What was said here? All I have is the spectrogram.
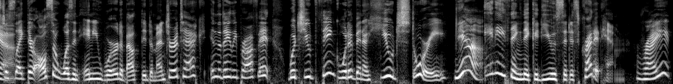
Yeah. just like, there also wasn't any word about the Dementor attack in the Daily Prophet, which you'd think would have been a huge story. Yeah. Anything they could use to discredit him. Right?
